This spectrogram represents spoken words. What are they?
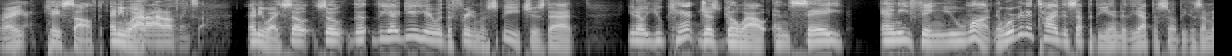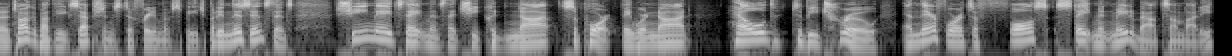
Right, Okay. case solved. Anyway, I, don't, I don't think so. anyway so so the the idea here with the freedom of speech is that you know you can't just go out and say anything you want. Now we're going to tie this up at the end of the episode because i'm going to talk about the exceptions to freedom of speech. But in this instance she made statements that she could not support. They were not held to be true and therefore it's a false statement made about somebody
